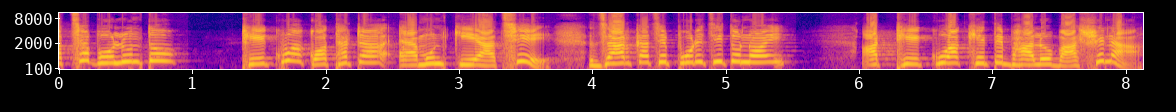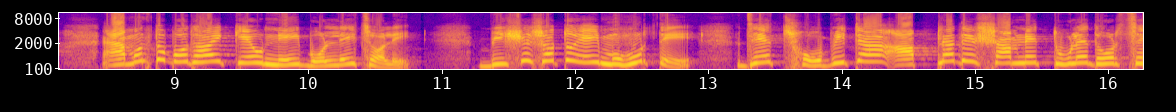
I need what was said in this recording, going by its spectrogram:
আচ্ছা বলুন তো, ঠেকুয়া কথাটা এমন কে আছে যার কাছে পরিচিত নয়? আর ঠেকুয়া খেতে ভালোবাসে না, এমন তো বোধহয় কেউ নেই বললেই চলে। বিশেষত এই মুহূর্তে যে ছবিটা আপনাদের সামনে তুলে ধরছে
